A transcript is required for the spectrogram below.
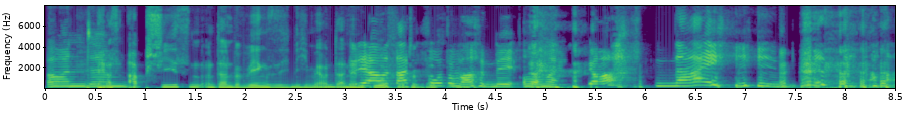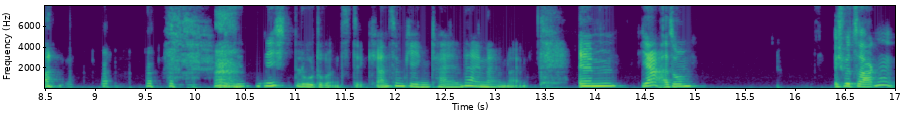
Und, ähm, abschießen und dann bewegen sie sich nicht mehr und dann in Ja, und dann ein Foto machen. Nee, oh mein Gott, nein. Wir sind nicht blutrünstig, ganz im Gegenteil. Nein, nein, nein. Ähm, ja, also ich würde sagen,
